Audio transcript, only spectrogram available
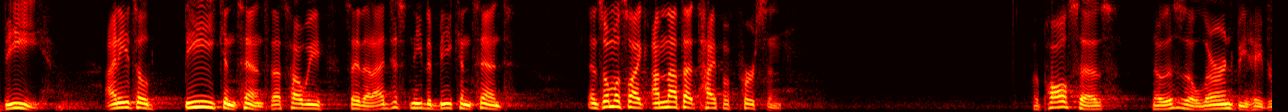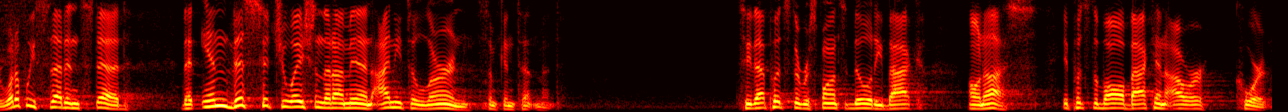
be. I need to be content. That's how we say that. I just need to be content. And it's almost like I'm not that type of person. But Paul says, no, this is a learned behavior. What if we said instead that in this situation that I'm in, I need to learn some contentment? See, that puts the responsibility back on us, it puts the ball back in our court.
